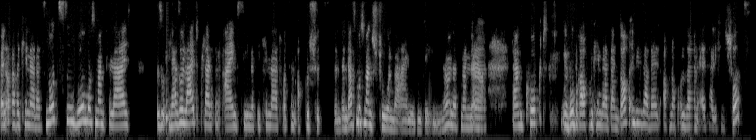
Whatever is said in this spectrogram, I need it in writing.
wenn eure Kinder das nutzen, wo muss man vielleicht so, ja, so Leitplanken einziehen, dass die Kinder trotzdem auch geschützt sind. Denn das muss man schon bei einigen Dingen, ne? dass man äh, dann guckt, wo brauchen Kinder dann doch in dieser Welt auch noch unseren elterlichen Schutz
